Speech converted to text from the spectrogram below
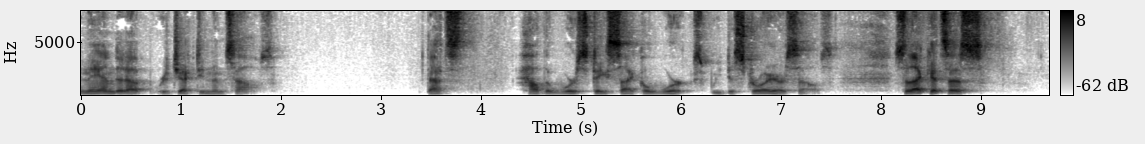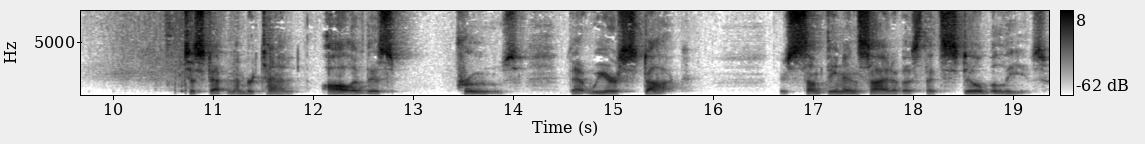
and they ended up rejecting themselves. That's how the worst day cycle works. We destroy ourselves. So that gets us to step number 10. All of this proves that we are stuck. There's something inside of us that still believes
